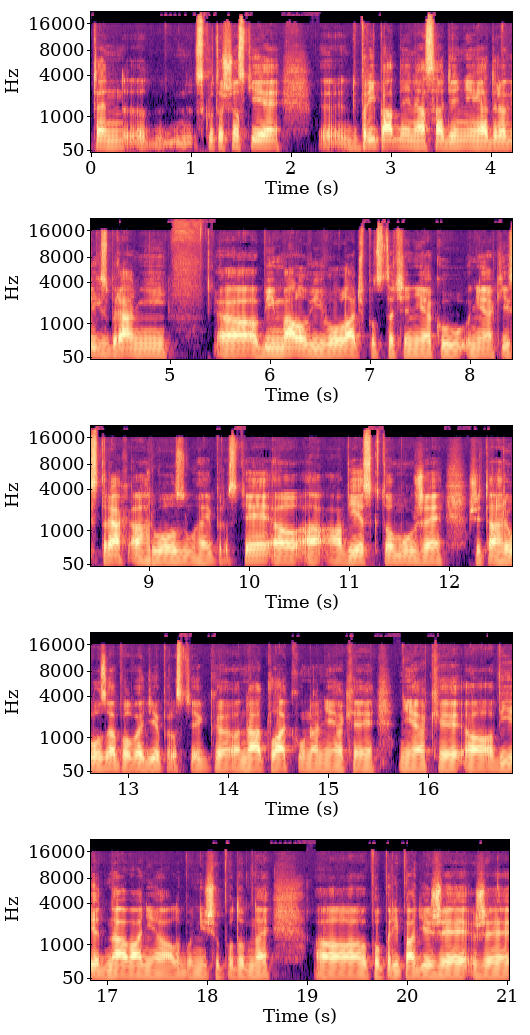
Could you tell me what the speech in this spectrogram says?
ten, v skutočnosti je prípadné nasadenie jadrových zbraní by malo vyvolať v podstate nejakú, nejaký strach a hrôzu, hej, proste, a, a viesť k tomu, že, že tá hrôza povedie proste k nátlaku na nejaké, nejaké vyjednávania alebo niečo podobné. Po prípade, že, že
